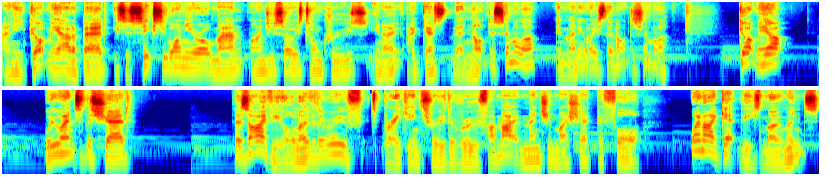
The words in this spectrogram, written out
And he got me out of bed. He's a 61 year old man. Mind you, so is Tom Cruise. You know, I guess they're not dissimilar. In many ways, they're not dissimilar. Got me up. We went to the shed. There's ivy all over the roof. It's breaking through the roof. I might have mentioned my shed before. When I get these moments,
